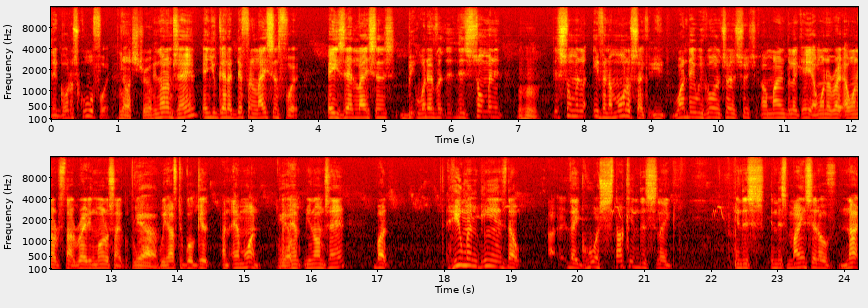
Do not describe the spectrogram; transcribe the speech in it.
they go to school for it. No, it's true. You know what I'm saying? And you get a different license for it. AZ license, B, whatever. There's so many. Mm-hmm. There's so many. Even a motorcycle. You, one day we go and try to switch our mind, be like, hey, I want to ride. I want to start riding motorcycle. Yeah. We have to go get an M1. an Yep. M- you know what I'm saying? But human beings that, uh, like, who are stuck in this like, in this in this mindset of not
